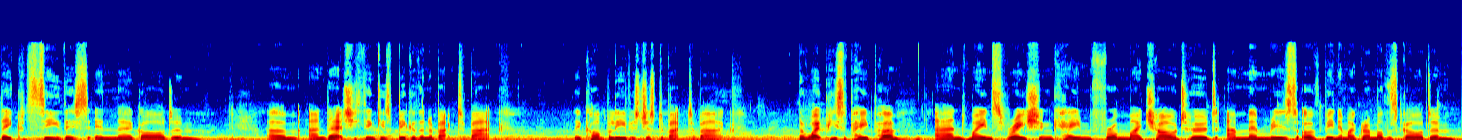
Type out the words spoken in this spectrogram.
they could see this in their garden, um, and they actually think it's bigger than a back to back. They can't believe it's just a back to back. The white piece of paper, and my inspiration came from my childhood and memories of being in my grandmother's garden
